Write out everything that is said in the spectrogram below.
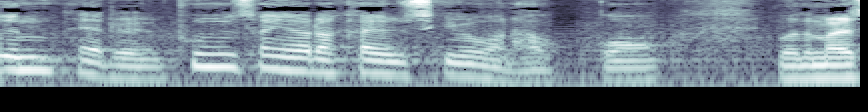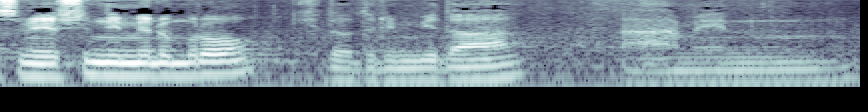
은혜를 풍성히 허락하여 주시기를 원하옵고 모든 말씀 예수님 이름으로 기도드립니다. 아멘.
